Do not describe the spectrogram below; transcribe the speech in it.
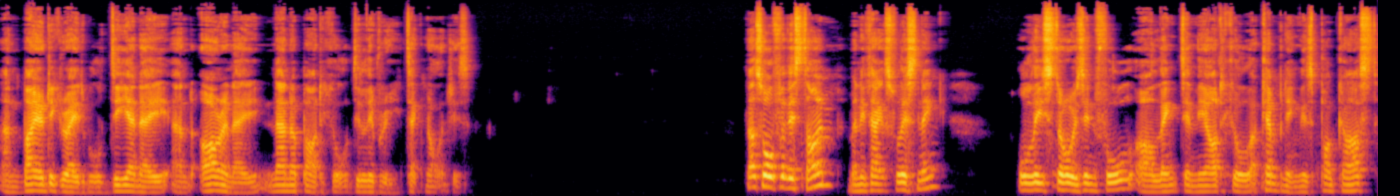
and biodegradable DNA and RNA nanoparticle delivery technologies. That's all for this time. Many thanks for listening. All these stories in full are linked in the article accompanying this podcast,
